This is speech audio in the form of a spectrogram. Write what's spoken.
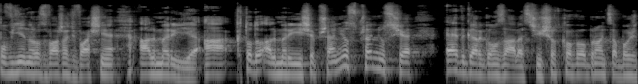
powinien rozważać właśnie Almerię. A kto do Almerii się przeniósł? Przeniósł się Edgar Gonzalez, czyli środkowy obrońca bądź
